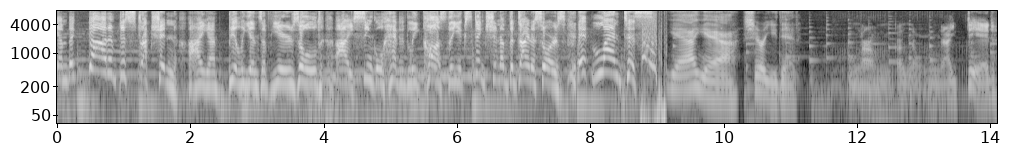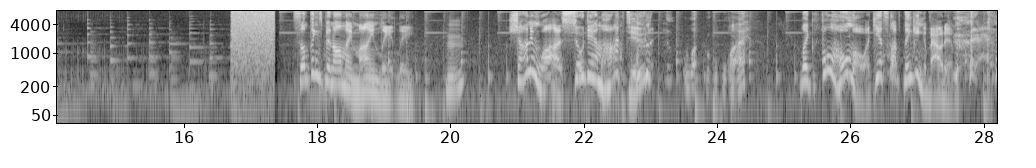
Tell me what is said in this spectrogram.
am the god of destruction. I am billions of years old. I single handedly caused the extinction of the dinosaurs. Atlantis! Yeah, yeah, sure you did. I did. Something's been on my mind lately. Hmm? Noir is so damn hot, dude. What? What? Like full homo. I can't stop thinking about him.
